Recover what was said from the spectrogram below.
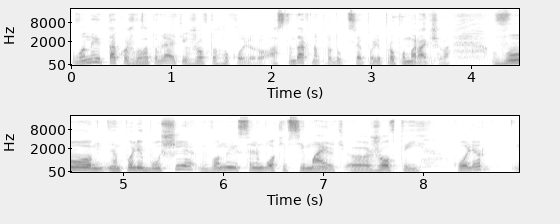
Вони також виготовляють їх жовтого кольору, а стандартна продукція Polypro помаранчева. В полібуші вони салінблоки всі мають е, жовтий колір. Е,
